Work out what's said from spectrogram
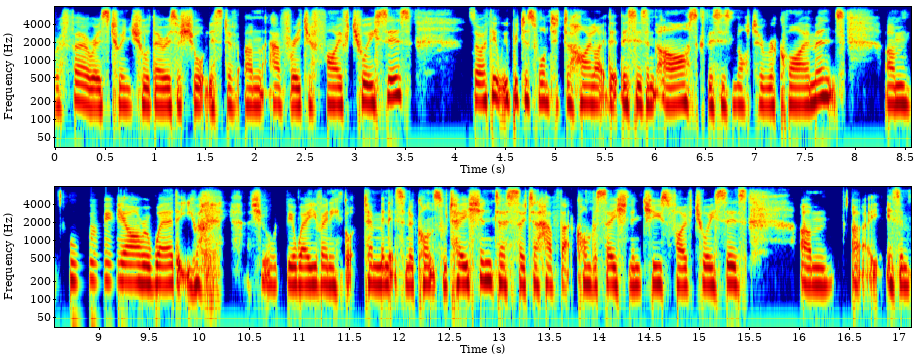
referrers to ensure there is a short list of an average of five choices. So I think we just wanted to highlight that this is an ask, this is not a requirement. Um, we are aware that you should be aware you've only got 10 minutes in a consultation, to, so to have that conversation and choose five choices um, uh, is Im-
